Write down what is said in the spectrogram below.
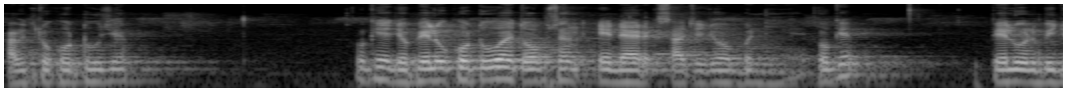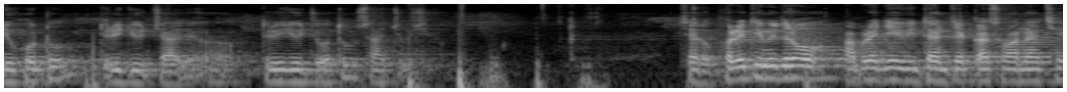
આ મિત્રો ખોટું છે. ઓકે, જો પેલું ખોટું હોય તો ઓપ્શન એ ડાયરેક્ટ સાચો જવાબ બની જાય. ઓકે? પહેલું અને બીજું ખોટું, ત્રીજું ત્રીજું ચોથું સાચું છે. ચાલો, ફરીથી મિત્રો આપણે જે વિધાન ચકાસવાના છે.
